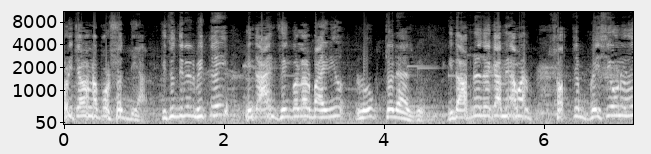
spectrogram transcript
পরিচালনা পর্ষদ দেওয়া কিছুদিনের ভিতরেই কিন্তু আইন শৃঙ্খলার বাহিনীও লোক চলে আসবে। কিন্তু আপনাদেরকে আমি আমার সবচেয়ে বেশি অনুরোধ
